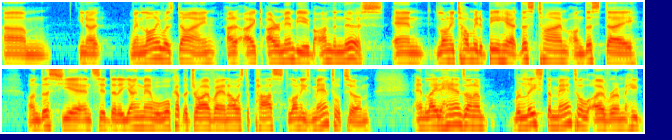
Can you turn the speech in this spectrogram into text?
um, You know, when Lonnie was dying, I, I, I, remember you, but I'm the nurse. And Lonnie told me to be here at this time, on this day, on this year, and said that a young man would walk up the driveway and I was to pass Lonnie's mantle to him and laid hands on him, released the mantle over him. He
